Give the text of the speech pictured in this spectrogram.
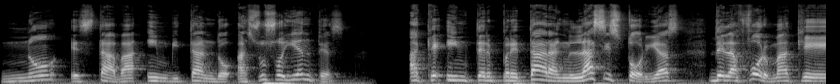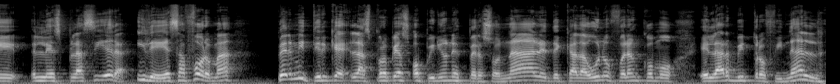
no estaba invitando a sus oyentes a que interpretaran las historias de la forma que les placiera y de esa forma permitir que las propias opiniones personales de cada uno fueran como el árbitro final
